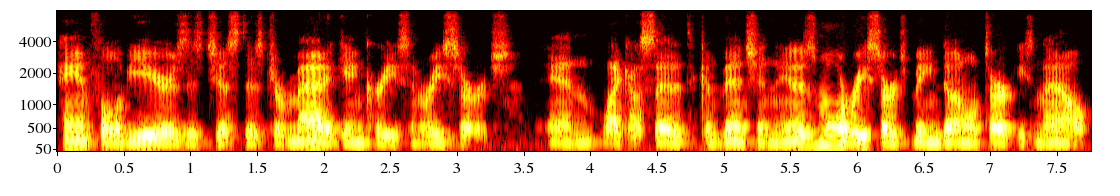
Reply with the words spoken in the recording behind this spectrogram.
handful of years is just this dramatic increase in research. And like i said at the convention you know, there's more research being done on turkeys now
